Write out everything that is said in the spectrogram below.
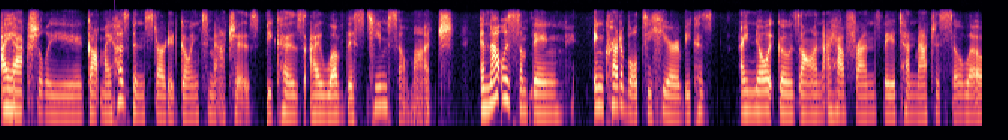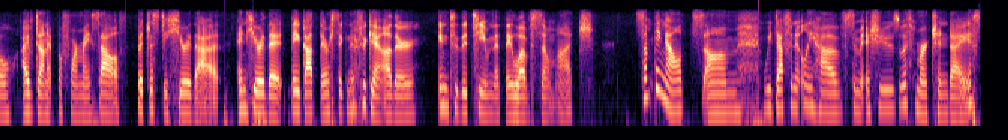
I actually got my husband started going to matches because I love this team so much. And that was something incredible to hear because I know it goes on. I have friends, they attend matches solo. I've done it before myself. But just to hear that and hear that they got their significant other into the team that they love so much. Something else, um, we definitely have some issues with merchandise.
